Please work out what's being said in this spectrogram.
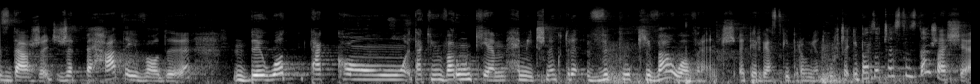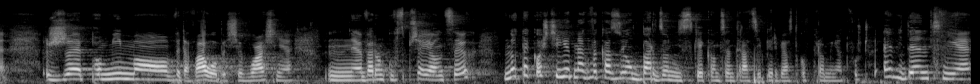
zdarzyć, że pH tej wody było taką, takim warunkiem chemicznym, które wypłukiwało wręcz pierwiastki promieniotwórcze. I bardzo często zdarza się, że pomimo, wydawałoby się właśnie, mm, warunków sprzyjających, no te kości jednak wykazują bardzo niskie koncentracje pierwiastków promieniotwórczych. Ewidentnie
